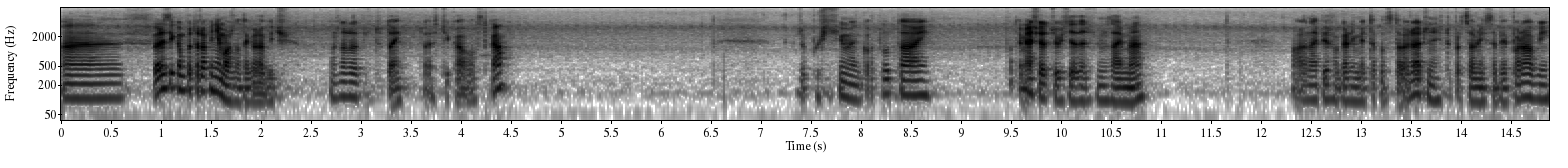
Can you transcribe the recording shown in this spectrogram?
Eee, W wersji komputerowej nie można tego robić. Można robić tutaj. To jest ciekawostka. Że puścimy go tutaj. Potem ja się oczywiście też tym zajmę. Ale najpierw ogarnijmy te podstawowe rzeczy, niech to pracownik sobie porobi.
